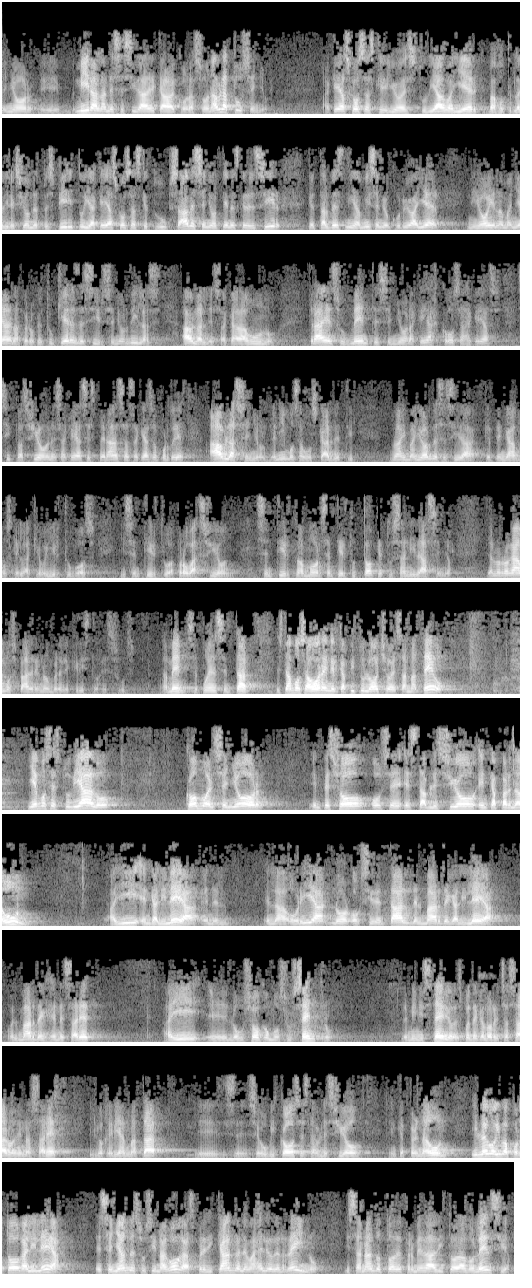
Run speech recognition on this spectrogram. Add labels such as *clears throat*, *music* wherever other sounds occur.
Señor, eh, mira la necesidad de cada corazón. Habla tú, Señor. Aquellas cosas que yo he estudiado ayer bajo la dirección de tu Espíritu y aquellas cosas que tú sabes, Señor, tienes que decir que tal vez ni a mí se me ocurrió ayer, ni hoy en la mañana, pero que tú quieres decir, Señor, dilas, háblales a cada uno. Trae en sus mentes, Señor, aquellas cosas, aquellas situaciones, aquellas esperanzas, aquellas oportunidades. Habla, Señor, venimos a buscar de ti. No hay mayor necesidad que tengamos que la que oír tu voz y sentir tu aprobación, sentir tu amor, sentir tu toque, tu sanidad, Señor. Te lo rogamos, Padre, en nombre de Cristo Jesús. Amén. Se pueden sentar. Estamos ahora en el capítulo 8 de San Mateo y hemos estudiado cómo el Señor empezó o se estableció en Capernaum, ahí en Galilea, en el en la orilla noroccidental del mar de Galilea o el mar de Genezaret. Ahí eh, lo usó como su centro de ministerio después de que lo rechazaron en Nazaret y lo querían matar. Eh, se, ubicó, se estableció en Capernaum. Y luego iba por todo Galilea, enseñando en sus sinagogas, predicando el Evangelio del Reino y sanando toda enfermedad y toda dolencia.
